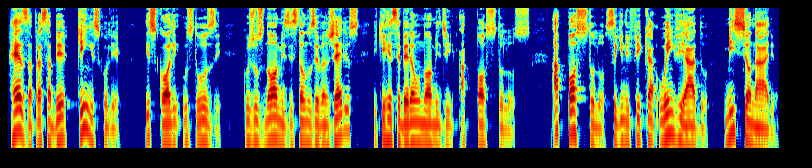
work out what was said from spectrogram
Reza para saber quem escolher. Escolhe os doze, cujos nomes estão nos evangelhos e que receberão o nome de apóstolos. Apóstolo significa o enviado, missionário.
